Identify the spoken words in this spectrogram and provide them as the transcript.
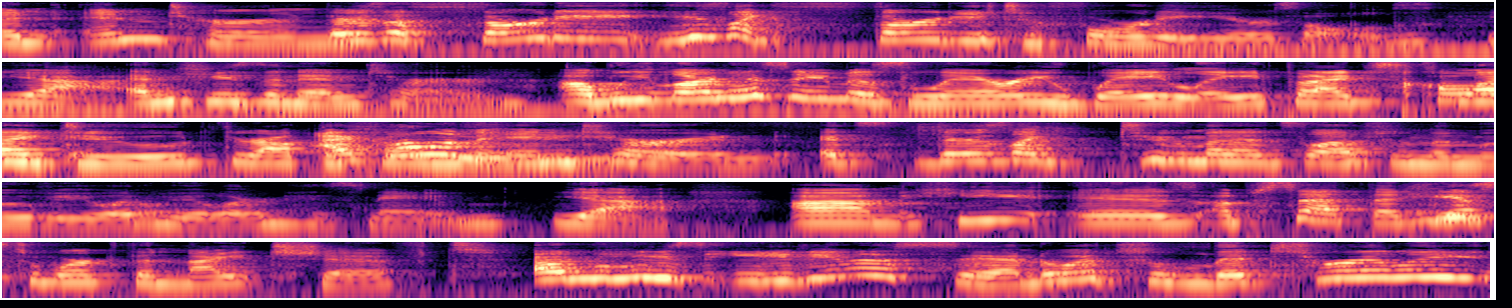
an intern. There's a 30, he's like 30 to 40 years old. yeah, And he's an intern. uh, we learn his name is Larry way late, but I just call Like, him dude throughout the I whole call him movie. intern. It's there's like two minutes left in the movie when we learn his name. Yeah. Um. He is upset that he He's- has to work the night shift. And he's eating a sandwich literally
